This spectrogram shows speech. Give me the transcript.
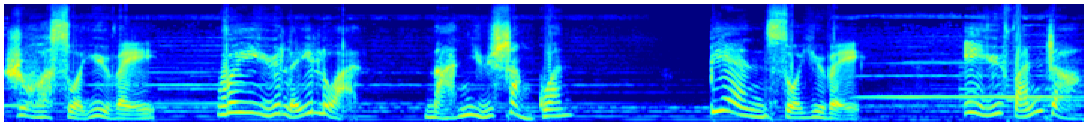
若所欲为，危于累卵，难于上观；变所欲为，易于反掌，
